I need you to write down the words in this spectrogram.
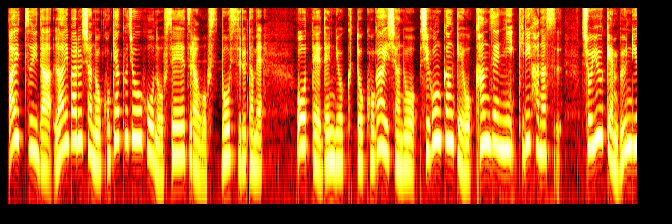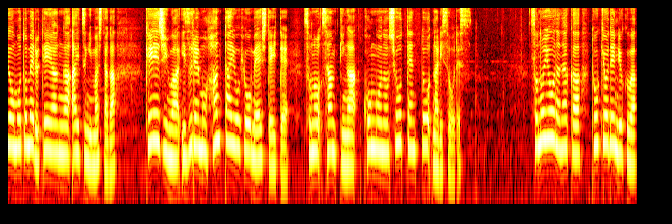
相次いだライバル社の顧客情報の不正閲覧を防止するため大手電力と子会社の資本関係を完全に切り離す所有権分離を求める提案が相次ぎましたが経営陣はいずれも反対を表明していてその賛否が今後の焦点となりそうです。そのような中東京電力は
